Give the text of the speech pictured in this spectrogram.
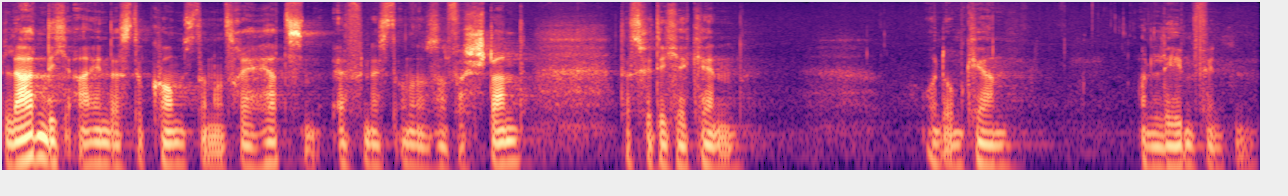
Wir laden dich ein, dass du kommst und unsere Herzen öffnest und unseren Verstand, dass wir dich erkennen und umkehren und Leben finden.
